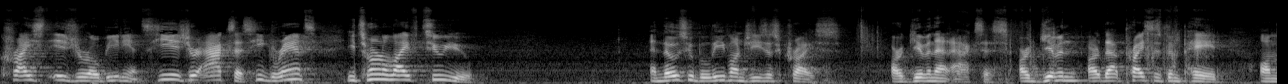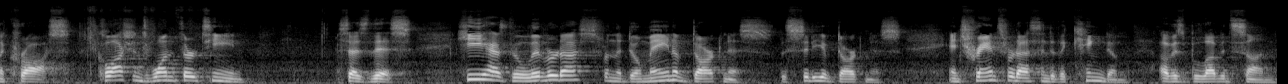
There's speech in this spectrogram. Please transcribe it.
Christ is your obedience, He is your access. He grants eternal life to you. And those who believe on Jesus Christ are given that access, are given are, that price has been paid on the cross. Colossians 1:13 says this, he has delivered us from the domain of darkness, the city of darkness, and transferred us into the kingdom of his beloved son,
